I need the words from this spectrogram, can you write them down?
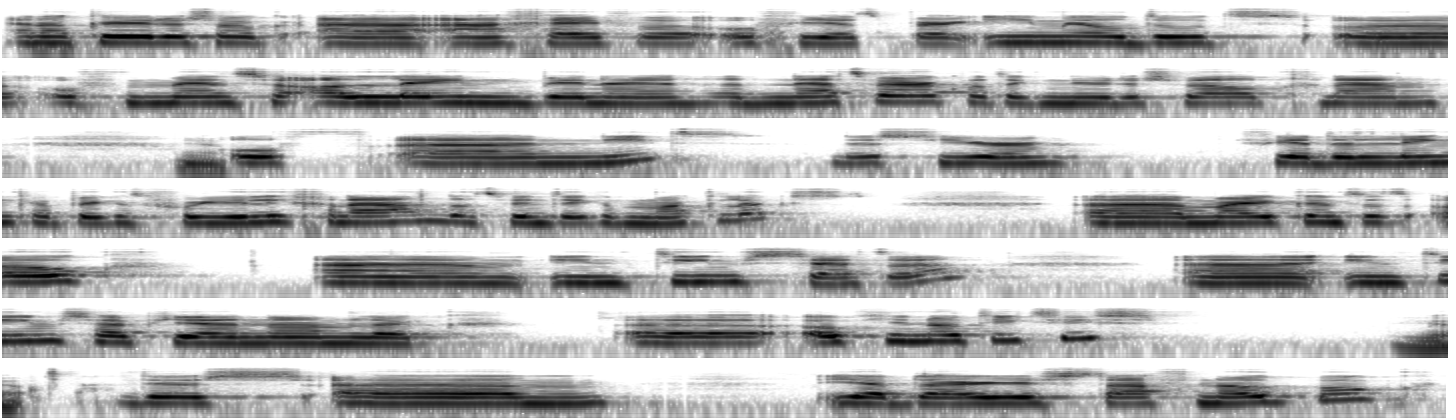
En dan kun je dus ook uh, aangeven of je het per e-mail doet, uh, of mensen alleen binnen het netwerk, wat ik nu dus wel heb gedaan, ja. of uh, niet. Dus hier via de link heb ik het voor jullie gedaan. Dat vind ik het makkelijkst. maar je kunt het ook um, in Teams zetten. in Teams heb je namelijk ook je notities. Ja. Dus um, je hebt daar je staff notebook.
